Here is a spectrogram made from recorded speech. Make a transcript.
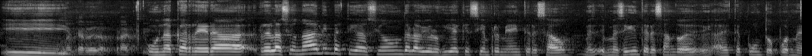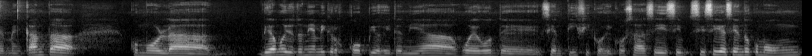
Y una carrera práctica. Una carrera relacionada a la investigación de la biología que siempre me ha interesado, me, sigue interesando a, este punto, pues me, me, encanta como la, digamos, yo tenía microscopios y tenía juegos de científicos y cosas así, sí, sí sigue siendo como, un,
